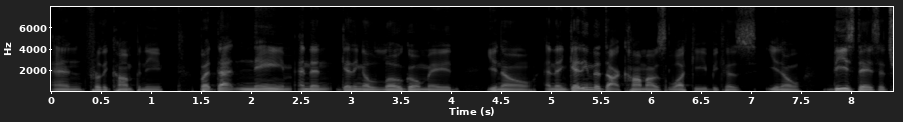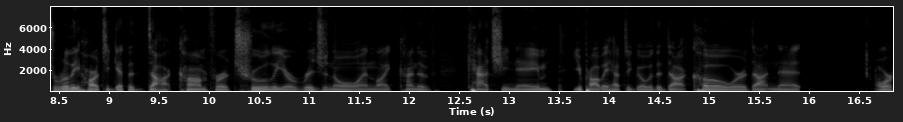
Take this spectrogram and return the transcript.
and for the company. But that name and then getting a logo made you know, and then getting the dot com, I was lucky because, you know, these days it's really hard to get the dot com for a truly original and like kind of catchy name. You probably have to go with a dot co or a dot net or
